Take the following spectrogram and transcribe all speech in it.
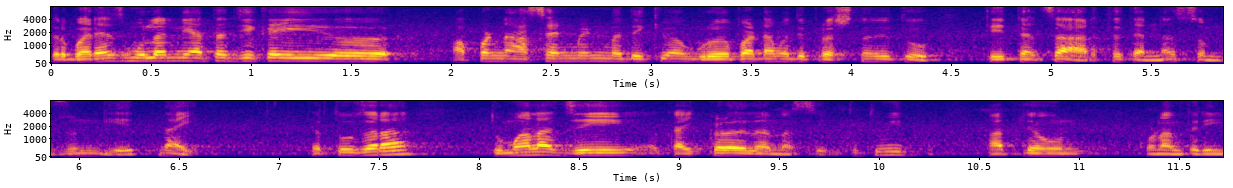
तर बऱ्याच मुलांनी आता जे काही आपण असाइनमेंटमध्ये किंवा गृहपाठामध्ये प्रश्न देतो ते त्याचा अर्थ त्यांना समजून घेत नाही. तर तो जरा तुम्हाला जे काही कळलं नसेल तर तुम्ही आपल्याहून कोणाला तरी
